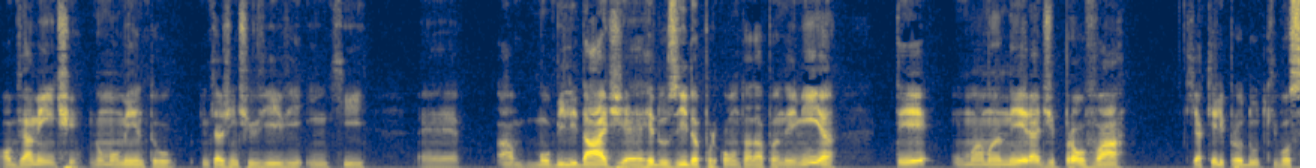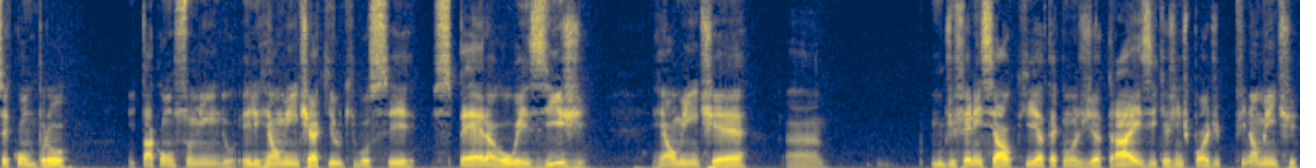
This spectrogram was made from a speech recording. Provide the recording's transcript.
Obviamente, no momento em que a gente vive, em que é, a mobilidade é reduzida por conta da pandemia, ter uma maneira de provar que aquele produto que você comprou e está consumindo, ele realmente é aquilo que você espera ou exige, realmente é uh, um diferencial que a tecnologia traz e que a gente pode finalmente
